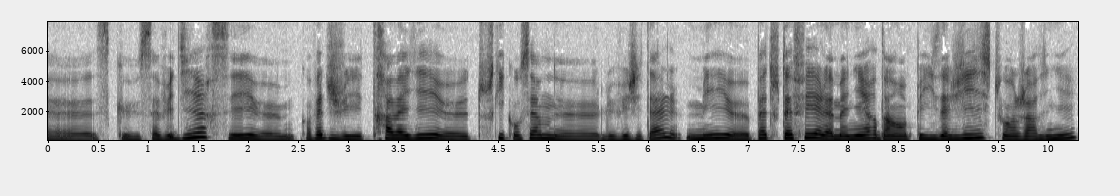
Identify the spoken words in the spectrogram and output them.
Euh, ce que ça veut dire, c'est euh, qu'en fait, je vais travailler euh, tout ce qui concerne le végétal, mais pas tout à fait à la manière d'un paysagiste ou un jardinier,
